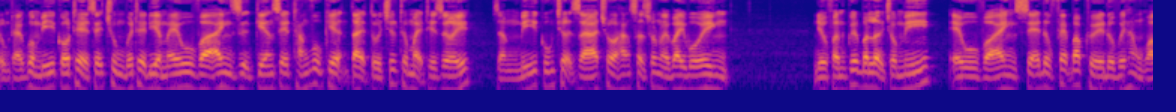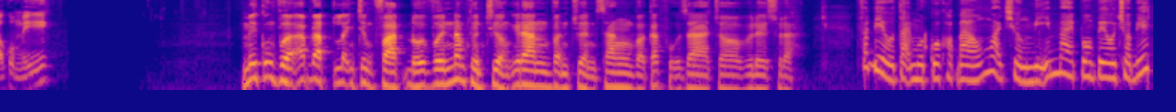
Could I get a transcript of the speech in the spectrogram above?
Động thái của Mỹ có thể sẽ trùng với thời điểm EU và Anh dự kiến sẽ thắng vụ kiện tại Tổ chức Thương mại Thế giới rằng Mỹ cũng trợ giá cho hãng sản xuất máy bay Boeing. Nếu phán quyết bất lợi cho Mỹ, EU và Anh sẽ được phép áp thuế đối với hàng hóa của Mỹ. Mỹ cũng vừa áp đặt lệnh trừng phạt đối với 5 thuyền trưởng Iran vận chuyển xăng và các phụ gia cho Venezuela. Phát biểu tại một cuộc họp báo, Ngoại trưởng Mỹ Mike Pompeo cho biết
